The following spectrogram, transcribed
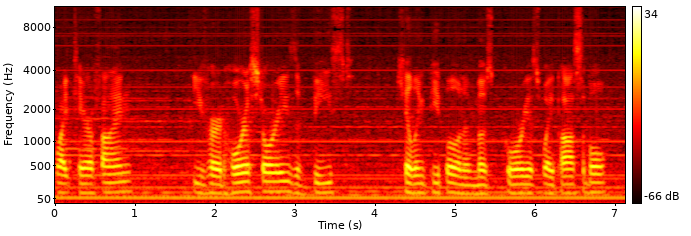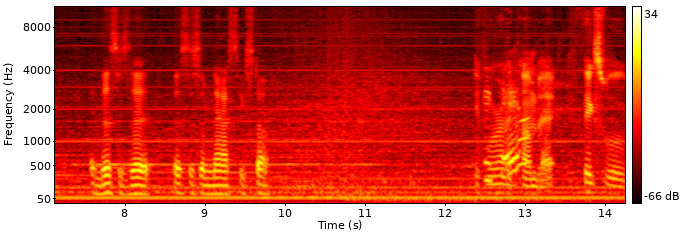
quite terrifying. You've heard horror stories of Beast killing people in the most goriest way possible, and this is it. This is some nasty stuff. If we're out Ikea? of combat, Thix will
